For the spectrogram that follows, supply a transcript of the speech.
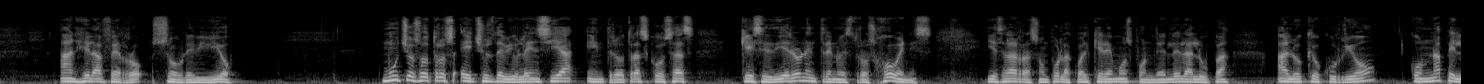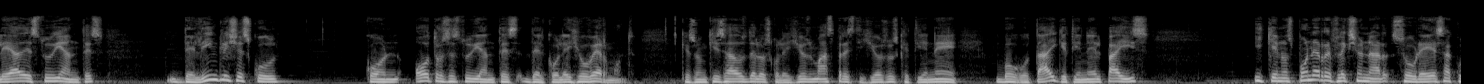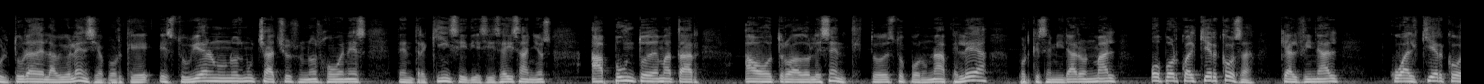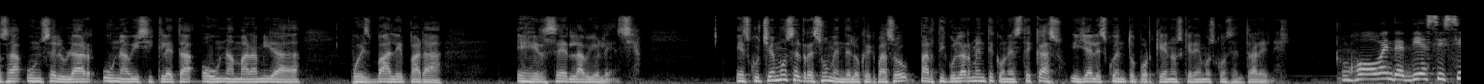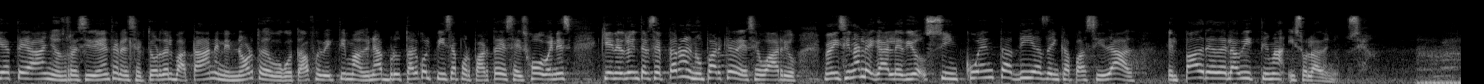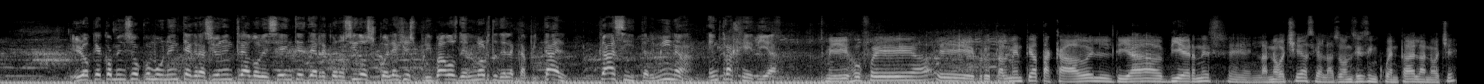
Ángela Ferro sobrevivió. Muchos otros hechos de violencia, entre otras cosas, que se dieron entre nuestros jóvenes. Y esa es la razón por la cual queremos ponerle la lupa a lo que ocurrió con una pelea de estudiantes del English School con otros estudiantes del Colegio Vermont, que son quizá dos de los colegios más prestigiosos que tiene Bogotá y que tiene el país, y que nos pone a reflexionar sobre esa cultura de la violencia, porque estuvieron unos muchachos, unos jóvenes de entre 15 y 16 años, a punto de matar a otro adolescente. Todo esto por una pelea, porque se miraron mal o por cualquier cosa, que al final cualquier cosa, un celular, una bicicleta o una mala mirada, pues vale para ejercer la violencia. Escuchemos el resumen de lo que pasó particularmente con este caso y ya les cuento por qué nos queremos concentrar en él. Un joven de 17 años, residente en el sector del Batán, en el norte de Bogotá, fue víctima de una brutal golpiza por parte de seis jóvenes, quienes lo interceptaron en un parque de ese barrio. Medicina Legal le dio 50 días de incapacidad. El padre de la víctima hizo la denuncia. Lo que comenzó como una integración entre adolescentes de reconocidos colegios privados del norte de la capital casi termina en tragedia. Mi hijo fue eh, brutalmente atacado el día viernes en la noche, hacia las 11.50 de la noche.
